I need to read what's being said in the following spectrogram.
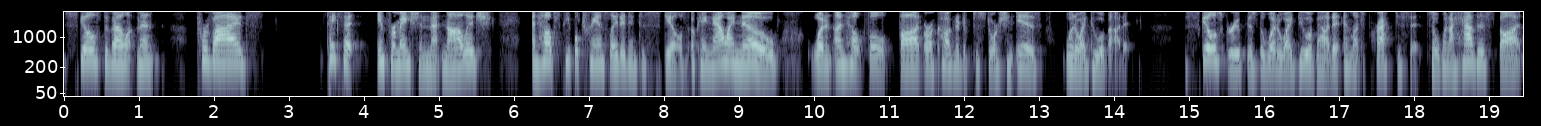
skills development provides takes that information that knowledge and helps people translate it into skills. Okay now i know what an unhelpful thought or a cognitive distortion is. What do i do about it? The skills group is the what do i do about it and let's practice it. So when i have this thought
